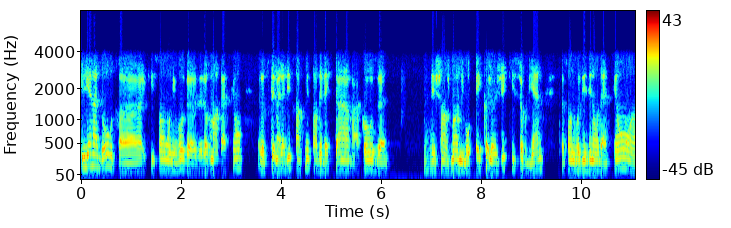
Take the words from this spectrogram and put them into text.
Il y en a d'autres qui sont au niveau de, de l'augmentation de toutes les maladies transmises par des vecteurs à cause des changements au niveau écologique qui surviennent, ce soit au niveau des inondations.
